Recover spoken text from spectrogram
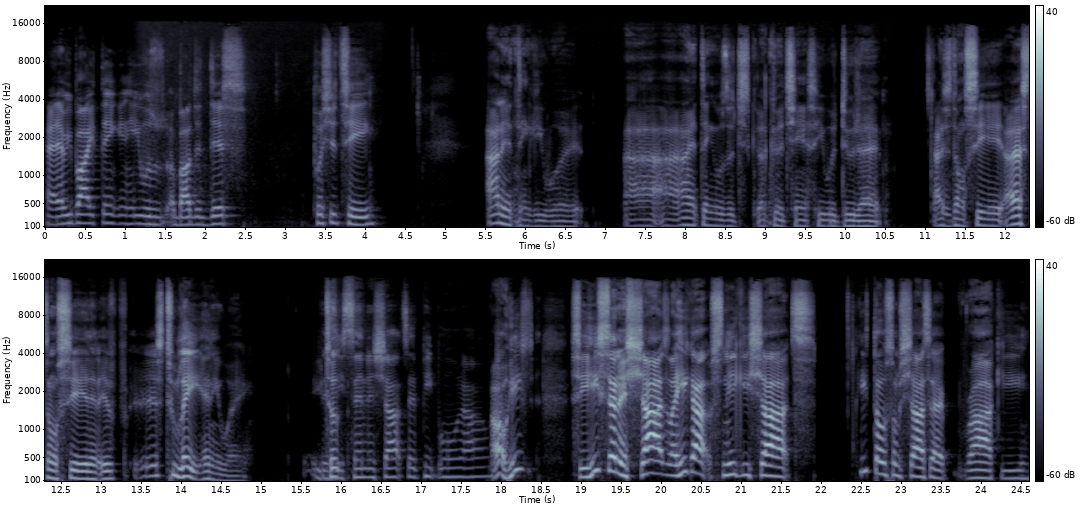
had everybody thinking he was about to diss Pusha T. I didn't think he would. I I, I didn't think it was a, a good chance he would do that. I just don't see it. I just don't see it, and it's it's too late anyway. He Is took he sending shots at people on the album? oh he's see he's sending shots like he got sneaky shots he throws some shots at Rocky.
